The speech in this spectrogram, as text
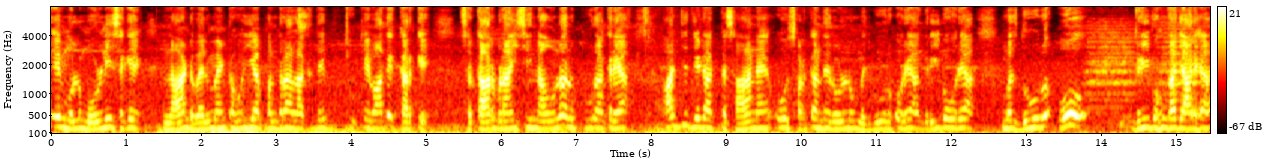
ਇਹ ਮੁੱਲ ਮੋੜ ਨਹੀਂ ਸਕੇ, ਨਾ ਡਿਵੈਲਪਮੈਂਟ ਹੋਈ ਹੈ 15 ਲੱਖ ਦੇ ਝੂਠੇ ਵਾਅਦੇ ਕਰਕੇ ਸਰਕਾਰ ਬਣਾਈ ਸੀ, ਨਾ ਉਹਨਾਂ ਨੂੰ ਪੂਰਾ ਕਰਿਆ। ਅੱਜ ਜਿਹੜਾ ਕਿਸਾਨ ਹੈ, ਉਹ ਸੜਕਾਂ ਦੇ ਰੋਲ ਨੂੰ ਮਜਬੂਰ ਹੋ ਰਿਹਾ, ਗਰੀਬ ਹੋ ਰਿਹਾ, ਮਜ਼ਦੂਰ, ਉਹ ਗਰੀਬ ਹੁੰਦਾ ਜਾ ਰਿਹਾ।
